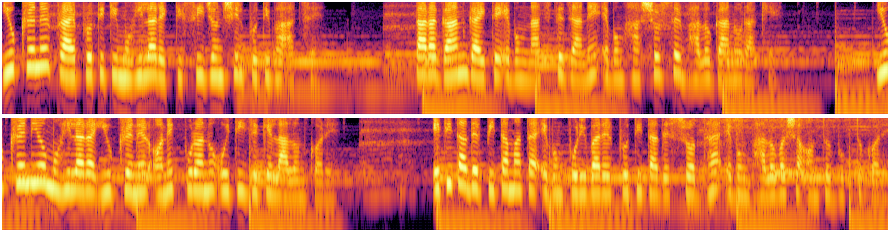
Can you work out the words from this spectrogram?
ইউক্রেনের প্রায় প্রতিটি মহিলার একটি সৃজনশীল প্রতিভা আছে। তারা গান গাইতে এবং নাচতে জানে এবং হাস্যরসের ভালো গানও রাখে। ইউক্রেনীয় মহিলারা ইউক্রেনের অনেক পুরানো ঐতিহ্যকে লালন করে। এটি তাদের পিতামাতা এবং পরিবারের প্রতি তাদের শ্রদ্ধা এবং ভালোবাসা অন্তর্ভুক্ত করে।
